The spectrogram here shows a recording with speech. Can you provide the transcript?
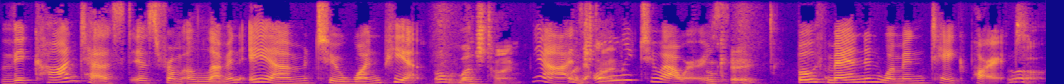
the contest is from 11 a.m. to 1 p.m. Oh, lunchtime. Yeah, it's only two hours. Okay. Both men and women take part. Ah.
